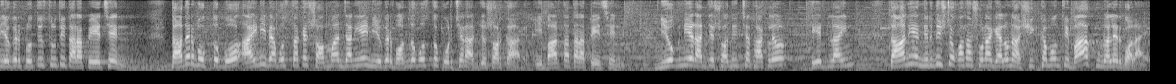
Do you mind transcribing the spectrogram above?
নিয়োগের প্রতিশ্রুতি তারা পেয়েছেন। তাদের বক্তব্য, আইনি ব্যবস্থাকে সম্মান জানিয়ে নিয়োগের বন্দোবস্ত করছে রাজ্য সরকার। এই বার্তা তারা পেয়েছেন। নিয়োগ নিয়ে রাজ্যের সদিচ্ছা থাকলেও ডেডলাইন, তা নিয়ে নির্দিষ্ট কথা শোনা গেল না শিক্ষামন্ত্রী বা কুণালের গলায়।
